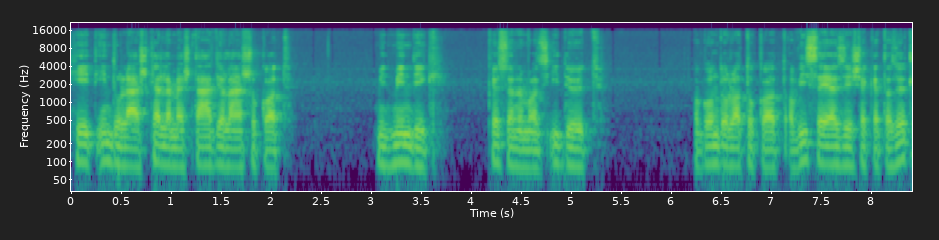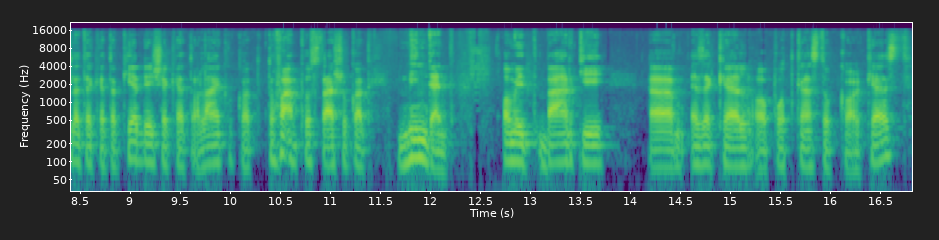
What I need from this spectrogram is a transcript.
hét indulás, kellemes tárgyalásokat. Mint mindig, köszönöm az időt, a gondolatokat, a visszajelzéseket, az ötleteket, a kérdéseket, a lájkokat, továbbosztásokat, mindent, amit bárki ezekkel a podcastokkal kezd,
